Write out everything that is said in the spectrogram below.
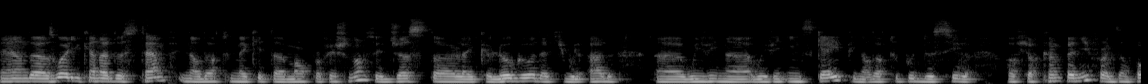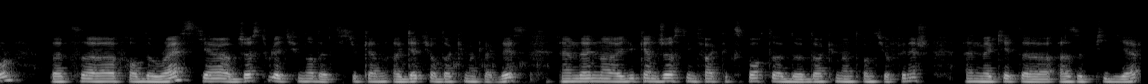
And as well you can add a stamp in order to make it uh, more professional. So it's just uh, like a logo that you will add uh, within within Inkscape in order to put the seal of your company for example. But for the rest yeah just to let you know that you can get your document like this. And then you can just in fact export the document once you finish and make it as a PDF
